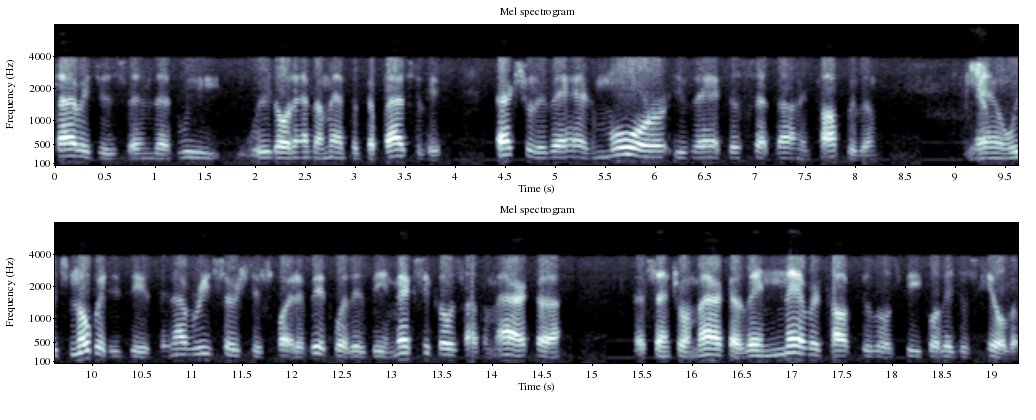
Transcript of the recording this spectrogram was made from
savages and that we we don't have the mental capacity. Actually, they had more if they had just sat down and talked with them, Yep. and which nobody did. And I've researched this quite a bit, whether it be Mexico, South America, uh, Central America. They never talked to those people. They just killed them.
